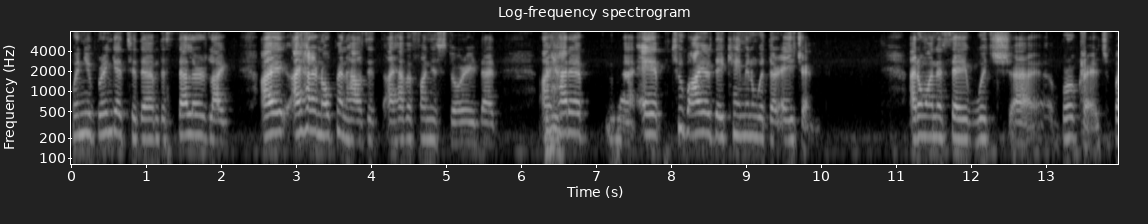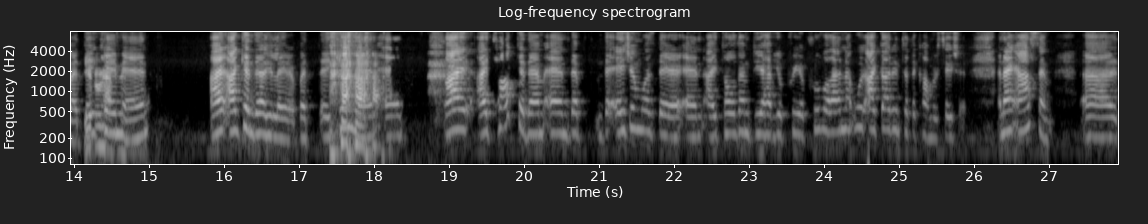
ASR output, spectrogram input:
When you bring it to them, the seller like I I had an open house. It, I have a funny story that mm-hmm. I had a, a two buyers. They came in with their agent I don't want to say which uh, brokerage, but they came in. I, I can tell you later, but they came in and I I talked to them and the the agent was there and I told them, "Do you have your pre-approval?" And I got into the conversation, and I asked them, uh,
